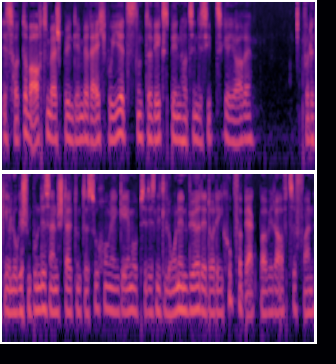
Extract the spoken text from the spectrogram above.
es hat aber auch zum Beispiel in dem Bereich, wo ich jetzt unterwegs bin, hat es in die 70er Jahre vor der Geologischen Bundesanstalt Untersuchungen gegeben, ob sich das nicht lohnen würde, da den Kupferbergbau wieder aufzufahren.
